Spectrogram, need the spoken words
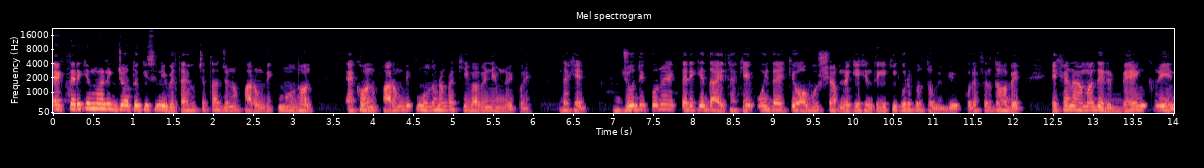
এক তারিখে মালিক যত কিছু নিবে তাই হচ্ছে তার জন্য প্রারম্ভিক মূলধন। এখন, প্রারম্ভিক মূলধন আমরা কীভাবে নির্ণয় করি? দেখেন, যদি কোনো এক তারিখে দায় থাকে, ওই দায়কে অবশ্যই আপনাকে এখান থেকে কি করে ফেলতে হবে? বিয়োগ করে ফেলতে হবে। এখানে আমাদের ব্যাংক ঋণ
